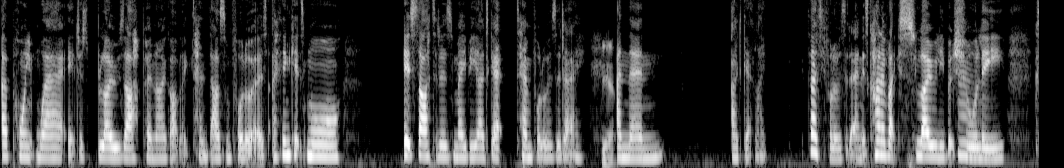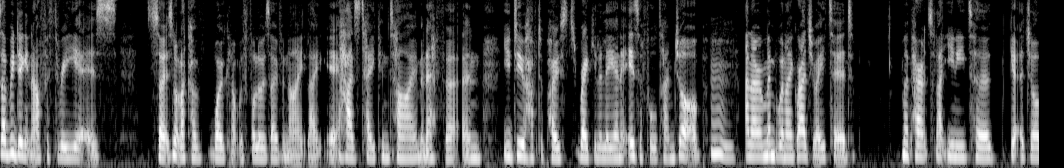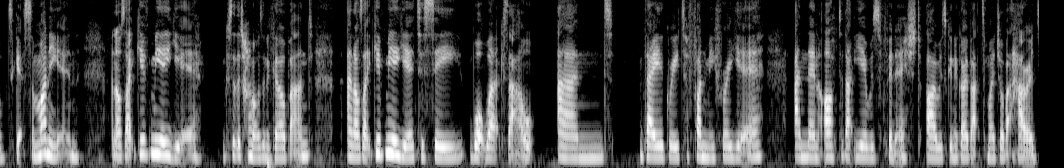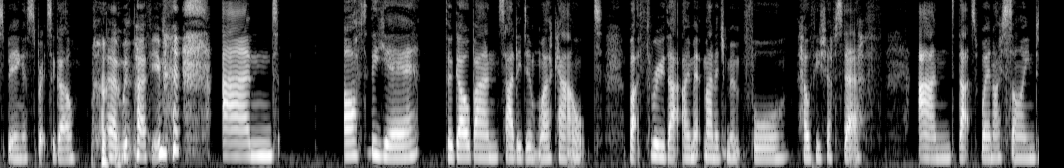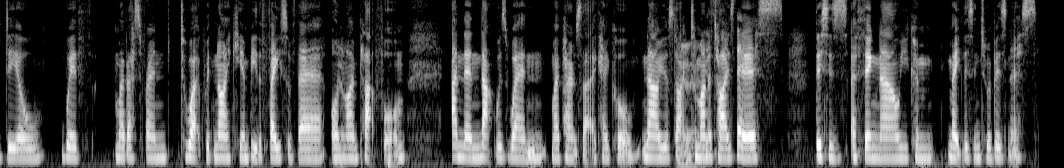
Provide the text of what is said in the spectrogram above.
a point where it just blows up and I got like 10,000 followers. I think it's more it started as maybe I'd get 10 followers a day Yeah. and then I'd get like 30 followers a day and it's kind of like slowly but surely hmm. because I've been doing it now for 3 years. So it's not like I've woken up with followers overnight. Like it has taken time and effort and you do have to post regularly and it is a full-time job. Hmm. And I remember when I graduated my parents were like, you need to get a job to get some money in. And I was like, give me a year. Because at the time I was in a girl band. And I was like, give me a year to see what works out. And they agreed to fund me for a year. And then after that year was finished, I was going to go back to my job at Harrods being a spritzer girl um, with perfume. and after the year, the girl band sadly didn't work out. But through that, I met management for Healthy Chef Steph. And that's when I signed a deal with my best friend to work with Nike and be the face of their online platform. And then that was when my parents were like, okay, cool. Now you're starting Yeah. to This is a monetize this. This is a thing now. You can make this into a business.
